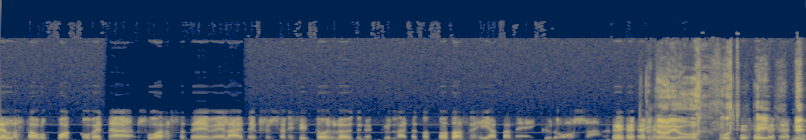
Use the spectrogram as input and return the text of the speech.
sellaista ollut pakko vetää suorassa TV-lähetyksessä, niin sitten olisi löytynyt kyllä, että no tota se hiatanen ei kyllä osaa. No joo, mutta hei, nyt,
